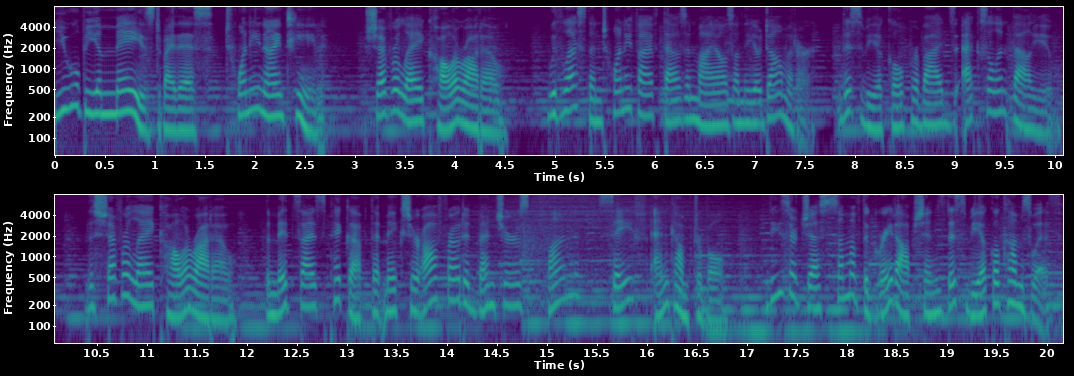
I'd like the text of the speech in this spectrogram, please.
You will be amazed by this 2019 Chevrolet Colorado. With less than 25,000 miles on the odometer, this vehicle provides excellent value. The Chevrolet Colorado, the midsize pickup that makes your off-road adventures fun, safe, and comfortable. These are just some of the great options this vehicle comes with.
